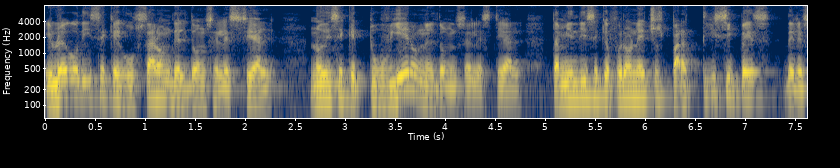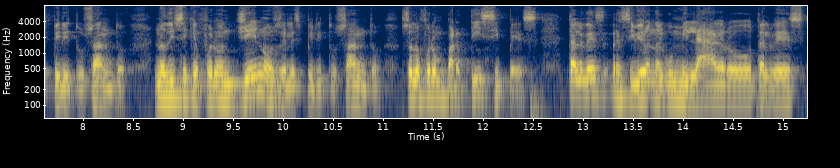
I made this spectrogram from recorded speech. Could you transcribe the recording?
Y luego dice que gustaron del don celestial. No dice que tuvieron el don celestial, también dice que fueron hechos partícipes del Espíritu Santo, no dice que fueron llenos del Espíritu Santo, solo fueron partícipes. Tal vez recibieron algún milagro, tal vez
